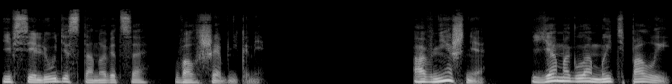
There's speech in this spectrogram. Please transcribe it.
и все люди становятся волшебниками. А внешне я могла мыть полы.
